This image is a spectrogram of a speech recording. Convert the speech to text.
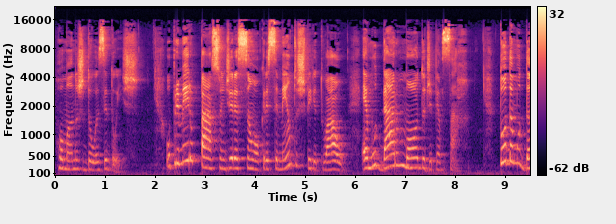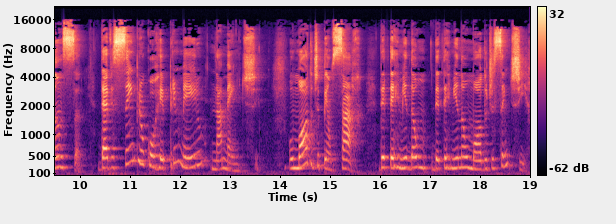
Romanos 12, 2. O primeiro passo em direção ao crescimento espiritual é mudar o modo de pensar. Toda mudança deve sempre ocorrer primeiro na mente. O modo de pensar determina o, determina o modo de sentir,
